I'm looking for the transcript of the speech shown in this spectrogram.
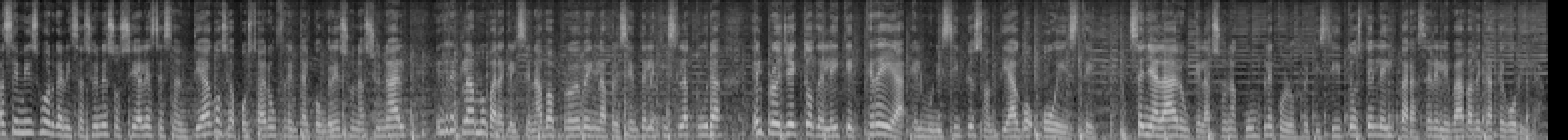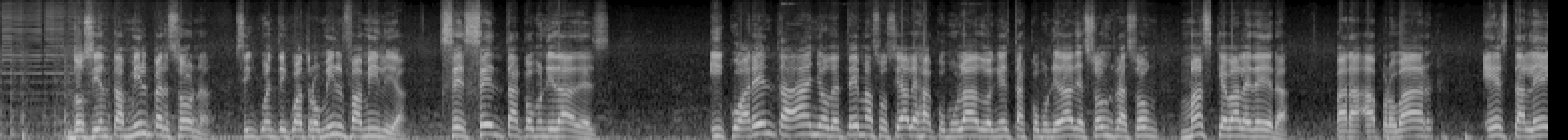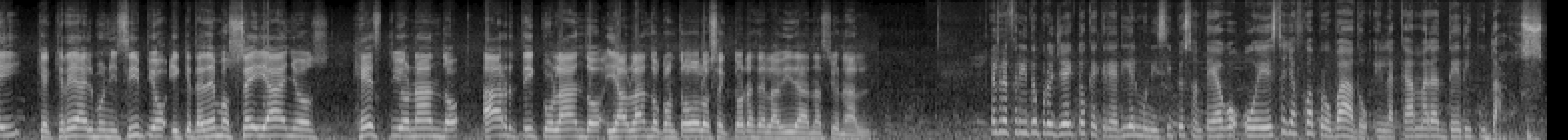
Asimismo, organizaciones sociales de Santiago se apostaron frente al Congreso Nacional en reclamo para que el Senado apruebe en la presente legislatura el proyecto de ley que crea el municipio Santiago Oeste. Señalaron que la zona cumple con los requisitos de ley para ser elevada de categoría. 200 mil personas, 54 mil familias, 60 comunidades y 40 años de temas sociales acumulados en estas comunidades son razón más que valedera para aprobar esta ley que crea el municipio y que tenemos seis años gestionando, articulando y hablando con todos los sectores de la vida nacional. El referido proyecto que crearía el municipio Santiago Oeste ya fue aprobado en la Cámara de Diputados.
